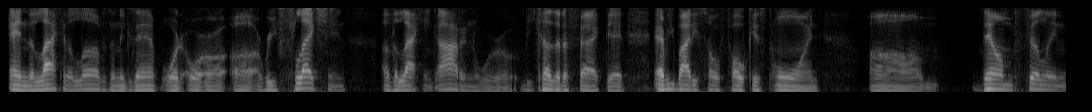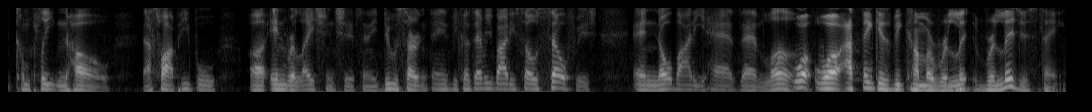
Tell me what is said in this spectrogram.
and the lack of the love is an example or or, or uh, a reflection of the lacking God in the world because of the fact that everybody's so focused on um, them feeling complete and whole. That's why people uh, in relationships and they do certain things because everybody's so selfish and nobody has that love. Well, well, I think it's become a reli- religious thing.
